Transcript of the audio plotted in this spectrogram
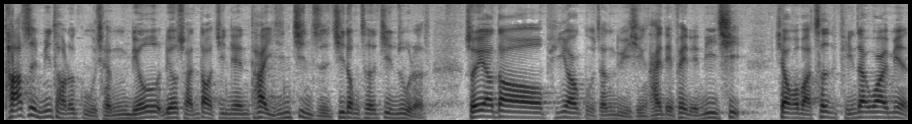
它是明朝的古城，流流传到今天，它已经禁止机动车进入了，所以要到平遥古城旅行还得费点力气。像我把车子停在外面，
